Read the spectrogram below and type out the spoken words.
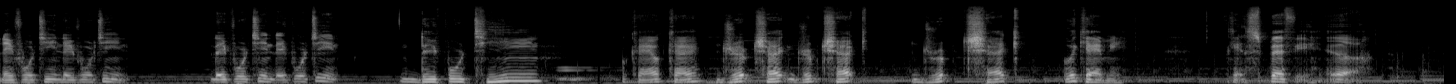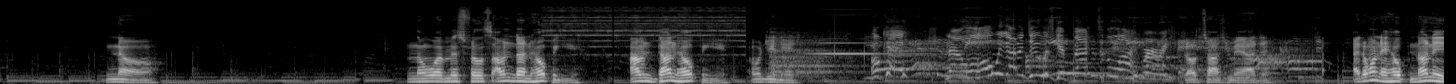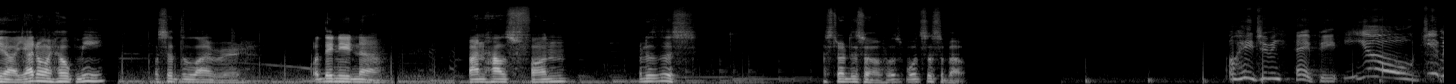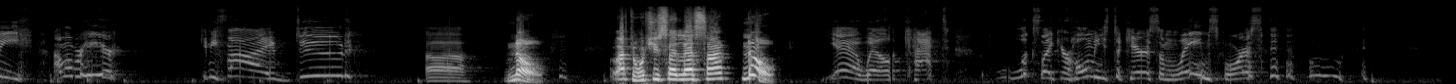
Day 14, day 14. Day 14, day 14. Day 14. Okay, okay. Drip check, drip check, drip check. Look at me. Okay, spiffy. Ugh. No. know what, Miss Phillips? I'm done helping you. I'm done helping you. What do you need? Okay, now all we gotta do is get back to the library. Don't touch me, Adam. I don't want to help none of y'all. Y'all don't help me. What's at the library? What they need now? Funhouse fun? What is this? Let's start this off. What's, what's this about? Oh, hey, Jimmy. Hey, Pete. Yo, Jimmy, I'm over here. Give me five, dude. Uh, No. After what you said last time? No. Yeah, well, cat. Looks like your homies took care of some lames for us.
